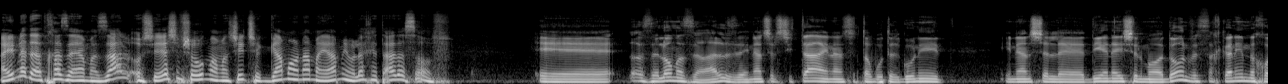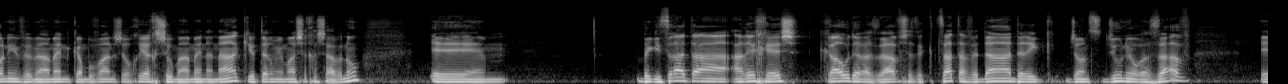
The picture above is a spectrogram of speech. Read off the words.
האם לדעתך זה היה מזל, או שיש אפשרות ממשית שגם העונה מיאמי הולכת עד הסוף? אה, לא, זה לא מזל, זה עניין של שיטה, עניין של תרבות ארגונית, עניין של אה, DNA של מועדון, ושחקנים נכונים ומאמן כמובן שהוכיח שהוא מאמן ענק, יותר ממה שחשבנו. אה, בגזרת הרכש, קראודר עזב, שזה קצת אבדה, דריק ג'ונס ג'וניור עזב. אה,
